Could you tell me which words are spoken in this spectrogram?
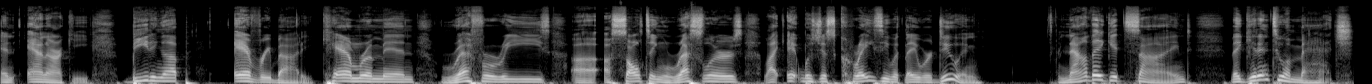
and anarchy, beating up everybody cameramen, referees, uh, assaulting wrestlers. Like it was just crazy what they were doing. Now they get signed, they get into a match,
